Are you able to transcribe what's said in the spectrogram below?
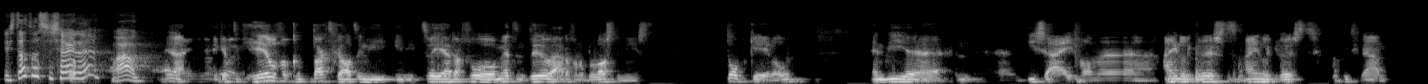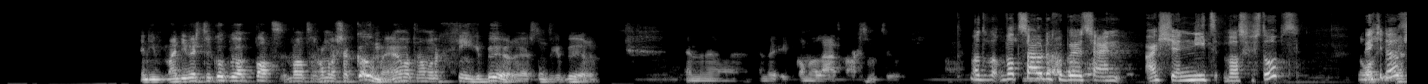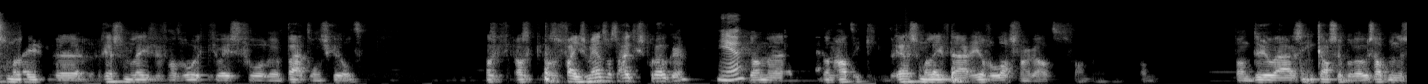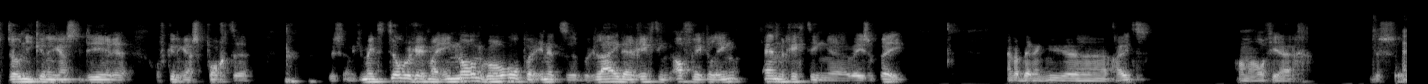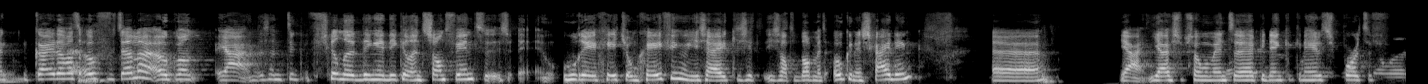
Is dat wat ze zeiden? Wauw. Ja, ik heb natuurlijk heel veel contact gehad in die, in die twee jaar daarvoor met een deurwaarder van de Belastingdienst. Topkerel. En die, eh, eh, die zei van, eh, eindelijk rust, eindelijk rust. Goed gedaan. En die, maar die wist natuurlijk ook welk pad, wat er allemaal nog zou komen. Hè? Wat er allemaal nog ging gebeuren, stond te gebeuren. En, en ik kwam er later achter natuurlijk. Wat, wat zou er gebeurd zijn als je niet was gestopt? Dan Weet je dat? Rest, van mijn leven, de rest van mijn leven verantwoordelijk geweest voor een paar ton schuld. Als ik, als ik als een faillissement was uitgesproken, ja? dan, dan had ik de rest van mijn leven daar heel veel last van gehad. Van, van, van deurwaarders, incassobureaus. Had me zo niet kunnen gaan studeren of kunnen gaan sporten. Dus de gemeente Tilburg heeft mij enorm geholpen in het begeleiden richting afwikkeling en richting uh. En daar ben ik nu uit, anderhalf jaar. Dus, kan je daar wat over vertellen? Ook, want ja, er zijn natuurlijk verschillende dingen die ik heel interessant vind. Dus, hoe reageert je omgeving? Je zei, je, zit, je zat op dat moment ook in een scheiding. Uh, ja, juist op zo'n moment heb je denk ik een hele supportive...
